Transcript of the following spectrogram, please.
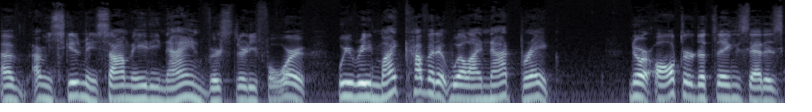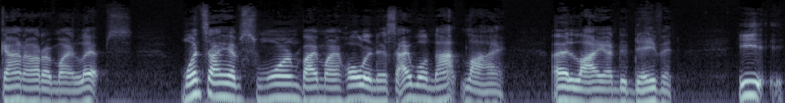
of, I mean, excuse me, Psalm 89, verse 34, we read, My covenant will I not break, nor alter the things that is gone out of my lips. Once I have sworn by my holiness, I will not lie. I lie unto David. He,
